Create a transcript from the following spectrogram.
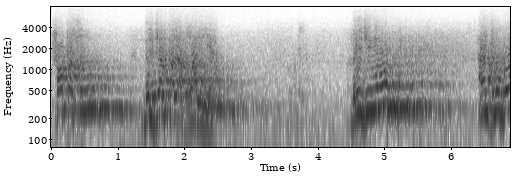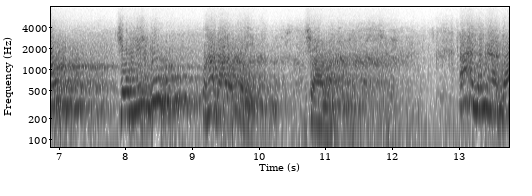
فطسوا بالجلطة الأفغانية بريجينيف أندروبوف تشيرنينكو وهذا على الطريق. إن شاء الله. أعلن هذا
